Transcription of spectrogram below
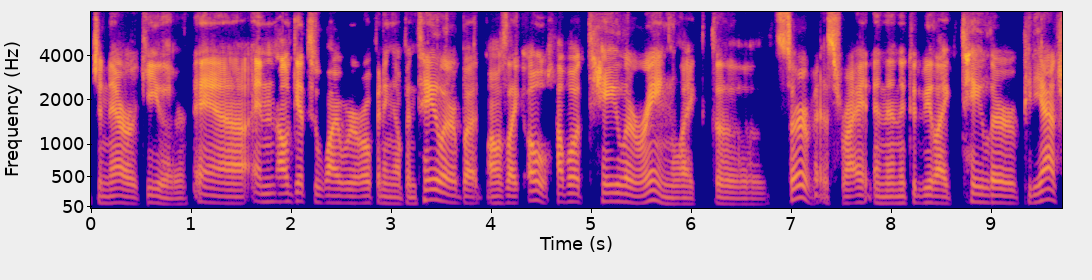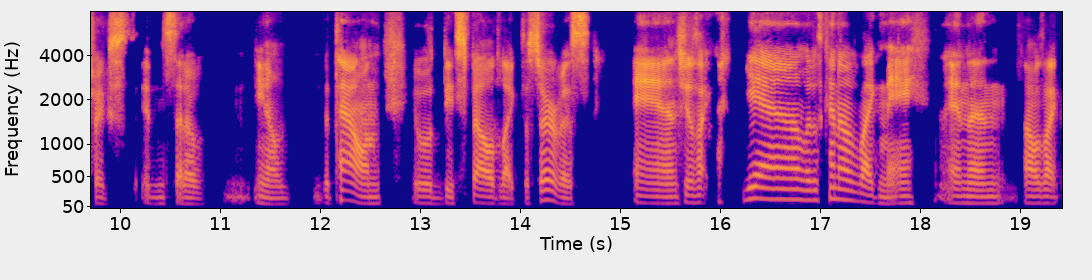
generic either. Uh, and I'll get to why we're opening up in Taylor, but I was like, oh, how about tailoring like the service, right? And then it could be like Taylor Pediatrics instead of, you know, the town, it would be spelled like the service. And she was like, yeah, but it's kind of like me. And then I was like,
